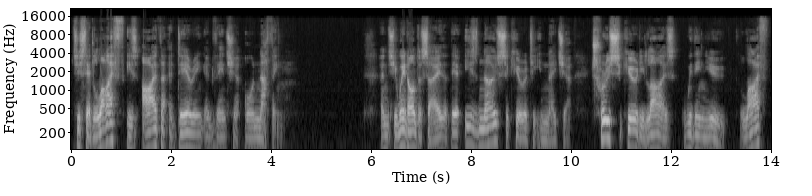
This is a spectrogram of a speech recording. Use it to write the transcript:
She said, life is either a daring adventure or nothing. And she went on to say that there is no security in nature. True security lies within you. Life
